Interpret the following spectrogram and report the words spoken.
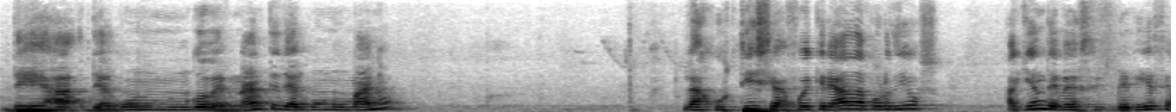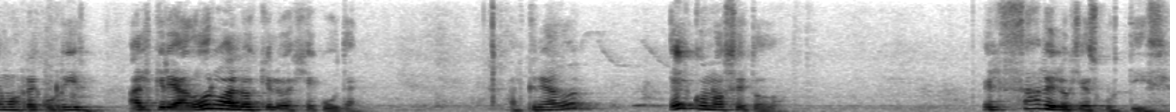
de, algún gobernante, de algún humano? La justicia fue creada por Dios. ¿A quién debiésemos recurrir? ¿Al Creador o a los que lo ejecutan? Al Creador. Él conoce todo. Él sabe lo que es justicia.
